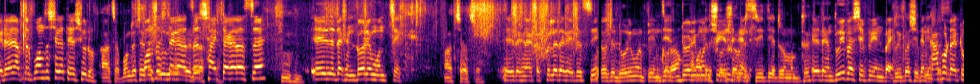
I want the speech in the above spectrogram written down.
এটা আপনার পঞ্চাশ টাকা থেকে শুরু। আচ্ছা পঞ্চাশ টাকা থেকে পঞ্চাশ শুরু টাকা আছে rate ষাট টাকার আছে। এই যে দেখেন ডোরেমন চেক আচ্ছা আচ্ছা। এই দেখেন একটা খুলে দেখাইতেছি। এটা হচ্ছে ডোরিমন প্রিন্ট করা। ডোরিমন শৈশবের দেখেন। স্মৃতি এটার মধ্যে। এই দেখেন দুই পাশে প্রিন্ট ভাই। দুই পাশে print কাপড়টা একটু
